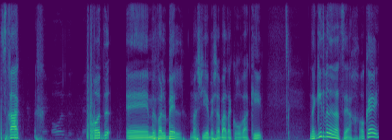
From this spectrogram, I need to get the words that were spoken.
משחק מאוד אה, מבלבל, מה שיהיה בשבת הקרובה. כי נגיד וננצח, אוקיי?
